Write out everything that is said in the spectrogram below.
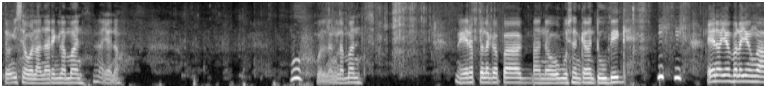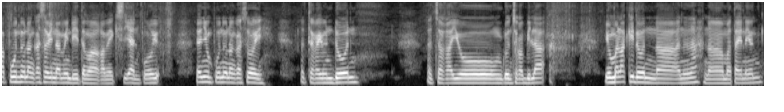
Itong isa wala na ring laman. Ayan o. Uh, wala nang laman. Mahirap talaga pag uh, nauubusan ka ng tubig. Ayan o, yan pala yung ah, puno ng kasoy namin dito mga kamix. Yan, po, yan yung puno ng kasoy. At saka yung doon. At saka yung doon sa kabila. Yung malaki doon na ano na, na matay na yun.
